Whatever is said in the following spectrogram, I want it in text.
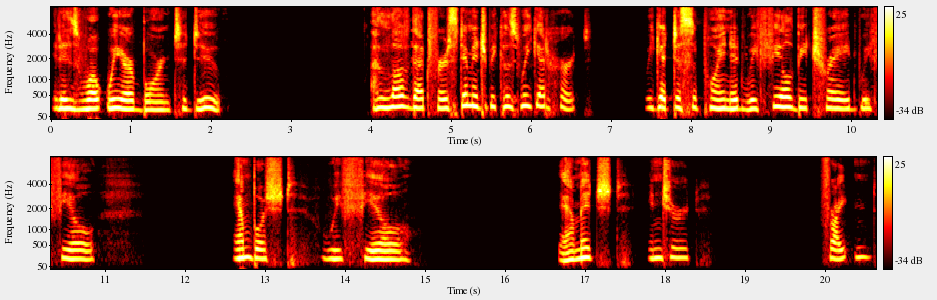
It is what we are born to do. I love that first image because we get hurt. We get disappointed. We feel betrayed. We feel ambushed. We feel damaged, injured, frightened.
